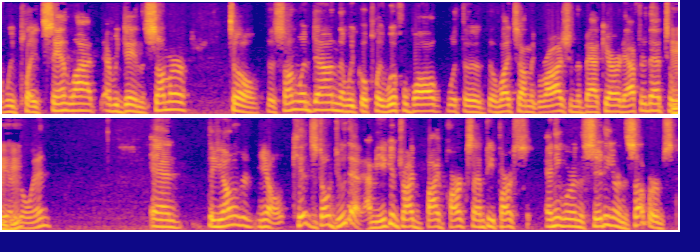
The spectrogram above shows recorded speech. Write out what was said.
We played Sandlot every day in the summer till the sun went down. Then we'd go play wiffle ball with the, the lights on the garage in the backyard. After that, till we had to Mhm. go in. And the younger, you know, kids don't do that. I mean, you can drive by parks, empty parks anywhere in the city or in the suburbs,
